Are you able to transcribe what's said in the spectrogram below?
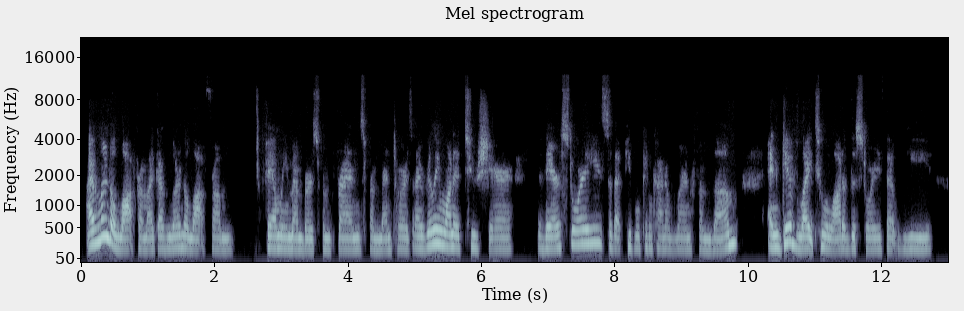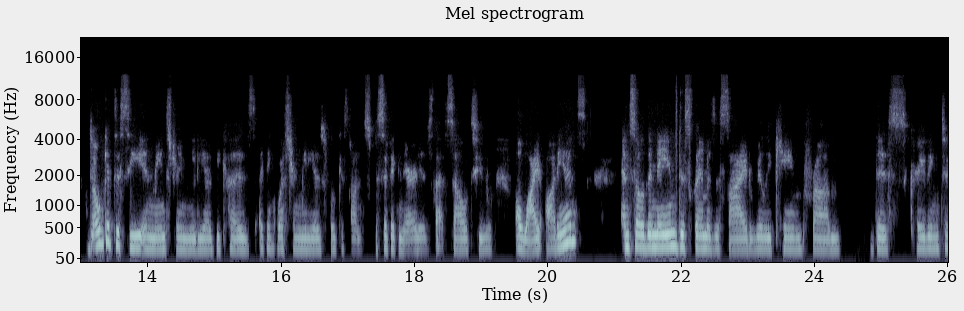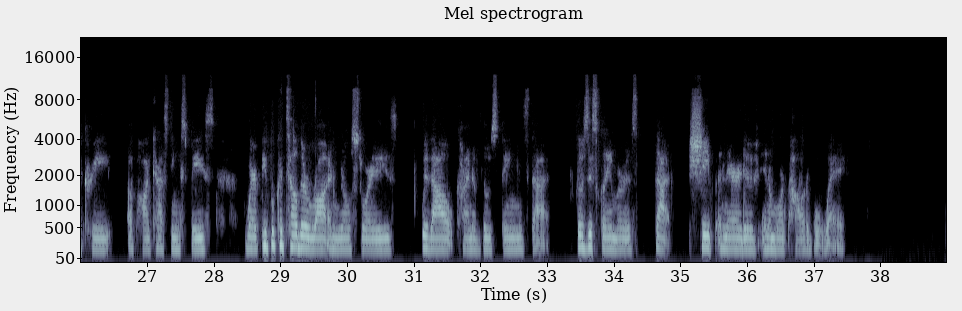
I've learned a lot from. Like, I've learned a lot from family members, from friends, from mentors. And I really wanted to share their stories so that people can kind of learn from them and give light to a lot of the stories that we don't get to see in mainstream media because I think Western media is focused on specific narratives that sell to a wide audience. And so the name Disclaimers Aside really came from this craving to create a podcasting space where people could tell their raw and real stories without kind of those things that those disclaimers that shape a narrative in a more palatable way.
